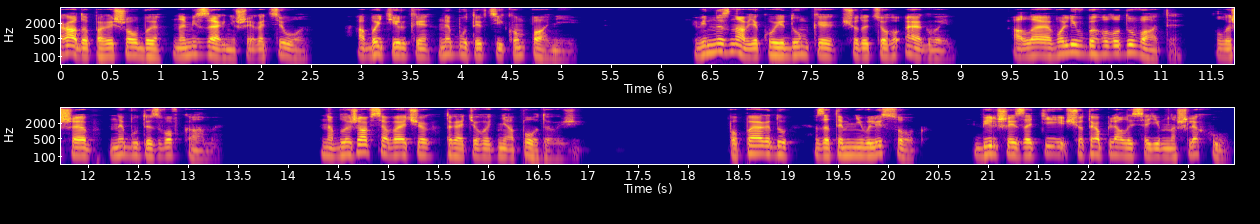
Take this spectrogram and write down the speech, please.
радо перейшов би на мізерніший раціон, аби тільки не бути в цій компанії. Він не знав, якої думки щодо цього Егвейн, але волів би голодувати, лише б не бути з вовками. Наближався вечір третього дня подорожі. Попереду затемнів лісок, більший за ті, що траплялися їм на шляху.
